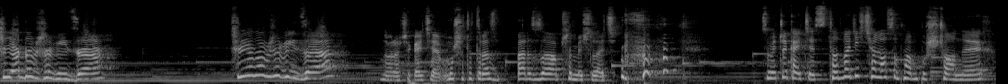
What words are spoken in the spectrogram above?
Czy ja dobrze widzę? Czy ja dobrze widzę? Dobra, czekajcie, muszę to teraz bardzo przemyśleć. W sumie czekajcie, 120 losów mam puszczonych.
